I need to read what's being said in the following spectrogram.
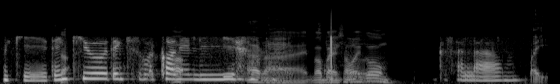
Okay, thank you. Thank you sebab call Ah. Nelly. Alright. Bye bye. Assalamualaikum. Salam. Baik.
